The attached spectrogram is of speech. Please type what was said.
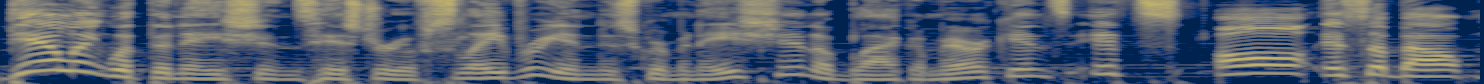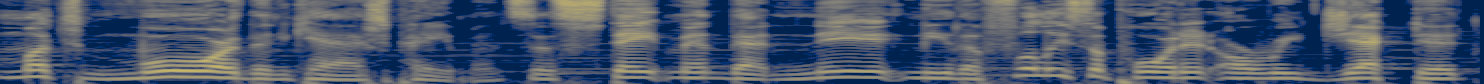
dealing with the nation's history of slavery and discrimination of black Americans, it's all it's about much more than cash payments. A statement that ne- neither fully supported or rejected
